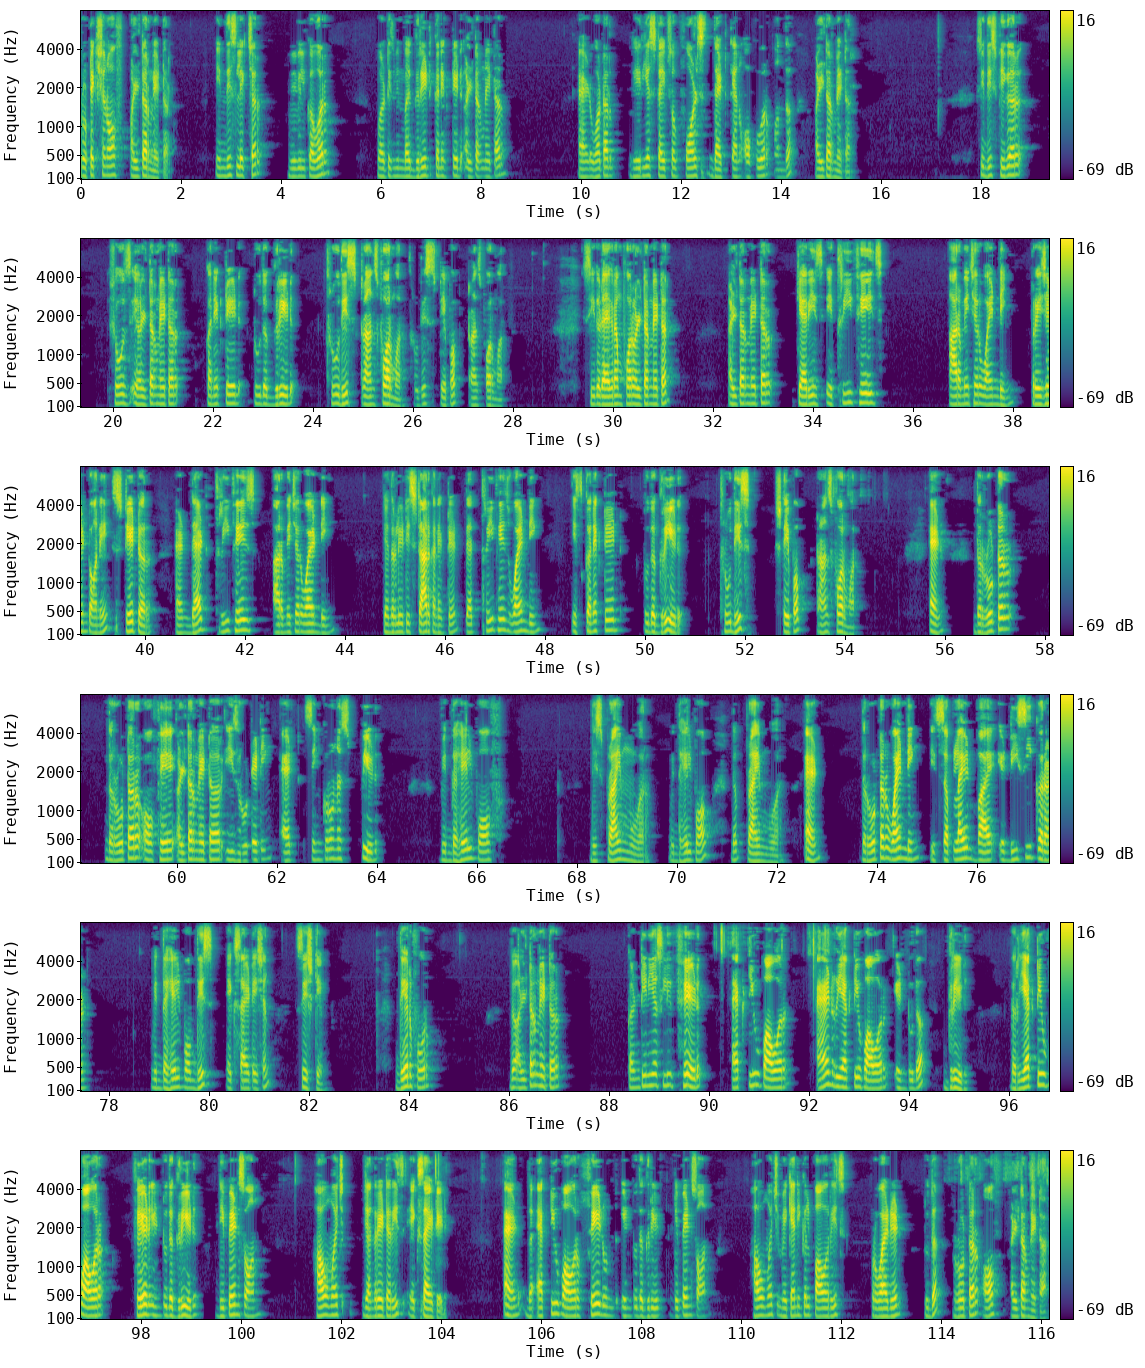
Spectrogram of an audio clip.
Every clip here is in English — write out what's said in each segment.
protection of alternator. In this lecture, we will cover what is meant by grid connected alternator and what are various types of faults that can occur on the alternator. See this figure shows a alternator connected to the grid through this transformer, through this step up transformer. See the diagram for alternator. Alternator carries a three phase armature winding present on a stator and that three phase armature winding generally it is star connected that three phase winding is connected to the grid through this step up transformer and the rotor the rotor of a alternator is rotating at synchronous speed with the help of this prime mover with the help of the prime mover and the rotor winding is supplied by a DC current with the help of this excitation system. Therefore, the alternator continuously fed active power and reactive power into the grid. The reactive power fed into the grid depends on how much generator is excited and the active power fed into the grid depends on how much mechanical power is provided to the rotor of alternator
